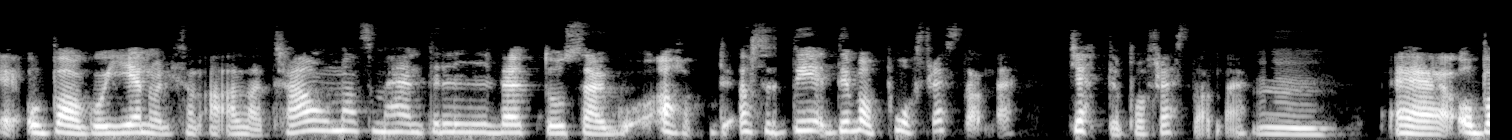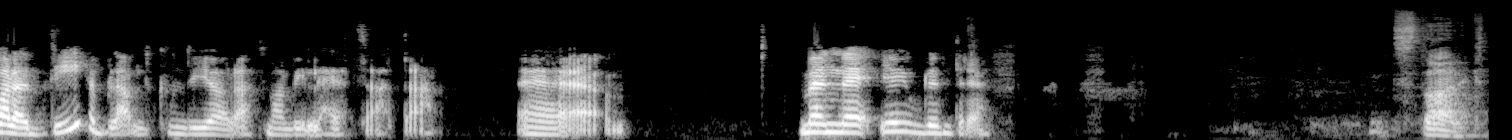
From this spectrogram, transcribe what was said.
Eh, och bara gå igenom liksom alla trauman som hänt i livet. Och så här, ah, alltså det, det var påfrestande. Jättepåfrestande. Mm. Eh, och bara det ibland kunde göra att man ville hetsäta. Eh, men eh, jag gjorde inte det. Starkt.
